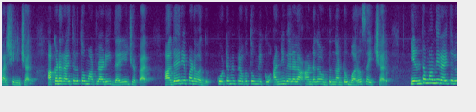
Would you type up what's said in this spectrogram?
పరిశీలించారు. అక్కడ రైతులతో మాట్లాడి ధైర్యం చెప్పారు. అధైర్యపడవద్దు. కూటమి ప్రభుత్వం మీకు అన్ని వేళలా అండగా ఉంటుందంటూ భరోసా ఇచ్చారు. ఎంతమంది రైతులు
